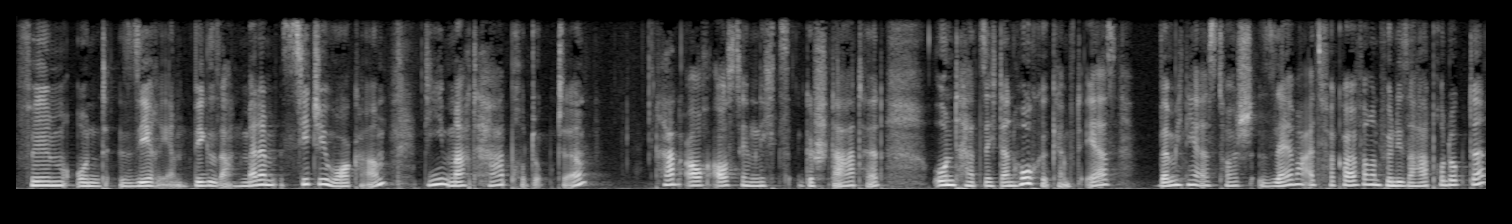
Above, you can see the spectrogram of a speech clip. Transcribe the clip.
Filmen und Serien. Wie gesagt, Madame C.G. Walker, die macht Haarprodukte hat auch aus dem Nichts gestartet und hat sich dann hochgekämpft. Erst, wenn mich nicht alles täuscht, selber als Verkäuferin für diese Haarprodukte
